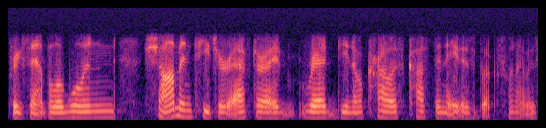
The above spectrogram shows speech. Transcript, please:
For example, a woman shaman teacher after I'd read, you know, Carlos Castaneda's books when I was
